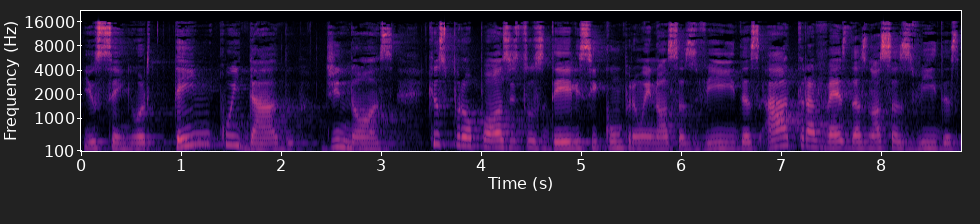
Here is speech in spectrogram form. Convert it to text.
e o Senhor tem cuidado de nós, que os propósitos dele se cumpram em nossas vidas, através das nossas vidas,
